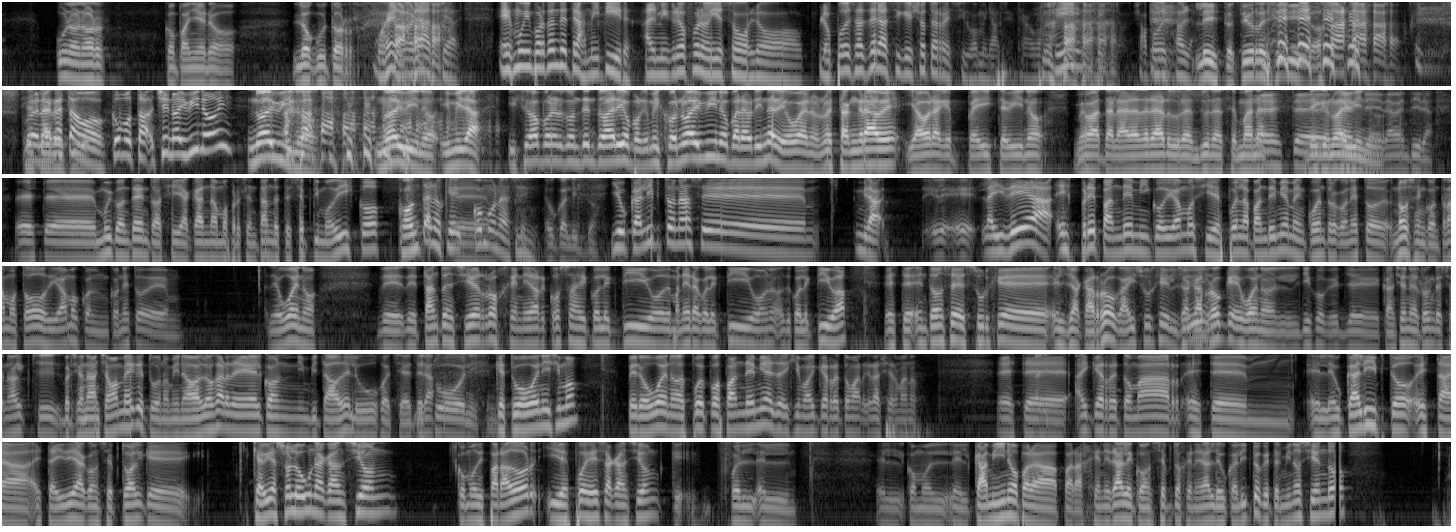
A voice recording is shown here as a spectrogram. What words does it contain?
un honor compañero locutor. Bueno, gracias. es muy importante transmitir al micrófono y eso lo, lo puedes hacer, así que yo te recibo. Mira, si te hago así, listo, ya podés hablar. Listo, estoy recibido. bueno, acá estamos. ¿Cómo está? Che, ¿no hay vino hoy? No hay vino. No hay vino. Y mira, y se va a poner contento Darío porque me dijo, no hay vino para brindar. Y digo, bueno, no es tan grave. Y ahora que pediste vino, me va a taladrar durante una semana este, de que no hay vino. Mentira, mentira. Este, muy contento, así acá andamos presentando este séptimo disco. Contanos que, eh, cómo nace Eucalipto. Y Eucalipto nace, mira, eh, la idea es pre-pandémico, digamos, y después en la pandemia me encuentro con esto, nos encontramos todos, digamos, con, con esto de, de bueno, de, tanto encierro generar cosas de colectivo, de manera colectivo, de colectiva. Este, entonces surge el Rock, ahí surge el sí. Rock, que es bueno, el disco que canciones del rock nacional sí. versionada en chamamé, que estuvo nominado a los Gardel con invitados de lujo, etcétera. estuvo buenísimo. Que estuvo buenísimo. Pero bueno, después post pandemia ya dijimos hay que retomar, gracias hermano. Este, hay que retomar este, el eucalipto, esta, esta idea conceptual que, que había solo una canción como disparador y después esa canción que fue el, como el, camino para, generar el concepto general de eucalipto que terminó siendo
